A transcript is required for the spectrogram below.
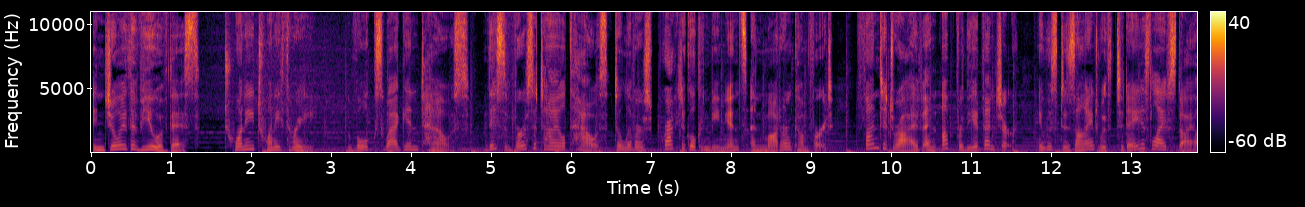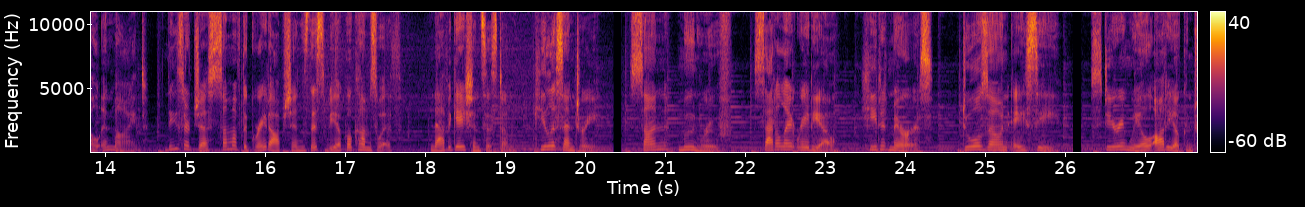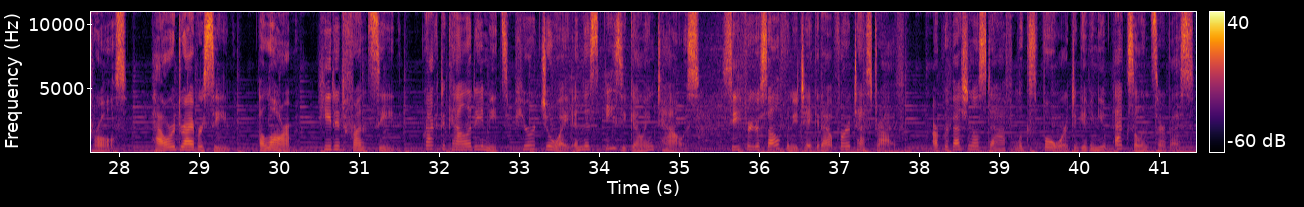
Enjoy the view of this 2023 Volkswagen Taos. This versatile Taos delivers practical convenience and modern comfort. Fun to drive and up for the adventure. It was designed with today's lifestyle in mind. These are just some of the great options this vehicle comes with. Navigation system, keyless entry, sun, moonroof, satellite radio, heated mirrors, dual zone AC, steering wheel audio controls, power driver seat, alarm, heated front seat. Practicality meets pure joy in this easygoing Taos. See for yourself when you take it out for a test drive. Our professional staff looks forward to giving you excellent service.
